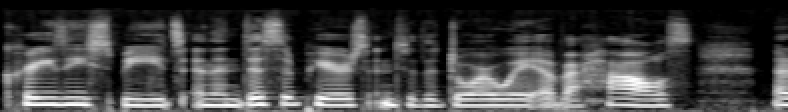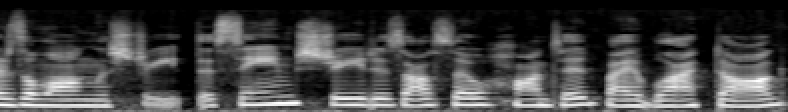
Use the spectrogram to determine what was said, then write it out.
crazy speeds and then disappears into the doorway of a house that is along the street. The same street is also haunted by a black dog,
